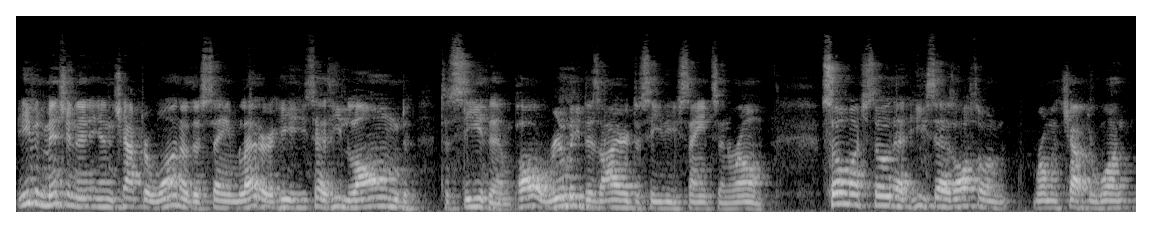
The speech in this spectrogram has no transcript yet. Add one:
Even mentioned in, in chapter 1 of the same letter, he, he says he longed to see them. Paul really desired to see these saints in Rome. So much so that he says also in Romans chapter 1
